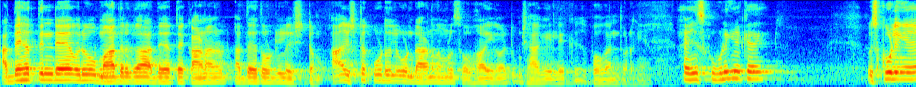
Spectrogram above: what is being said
അദ്ദേഹത്തിന്റെ ഒരു മാതൃക അദ്ദേഹത്തെ കാണാൻ അദ്ദേഹത്തോടുള്ള ഇഷ്ടം. ആ ഇഷ്ടക്കൂടുതൽ കൊണ്ടാണ് നമ്മൾ സ്വാഭാവികമായിട്ടും ശാഖയിലേക്ക് പോകാൻ തുടങ്ങിയത്. ഈ സ്കൂളിങ്ങൊക്കെ? സ്കൂളിങ്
